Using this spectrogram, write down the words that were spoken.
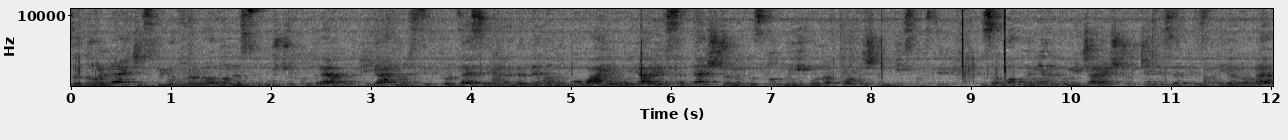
задовольняючи свою природну несипущу потребу в діяльності, в процесі гри дитина добуває у уяві все те, що недоступне їй у навколишній дійсності. Захоплення не помічає, що вчитися пізнає нове,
